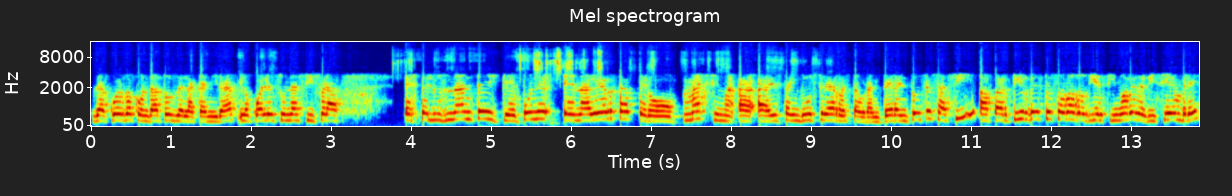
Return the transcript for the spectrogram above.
de acuerdo con datos de la Canidad, lo cual es una cifra espeluznante y que pone en alerta, pero máxima, a, esta industria restaurantera. Entonces, así, a partir de este sábado 19 de diciembre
